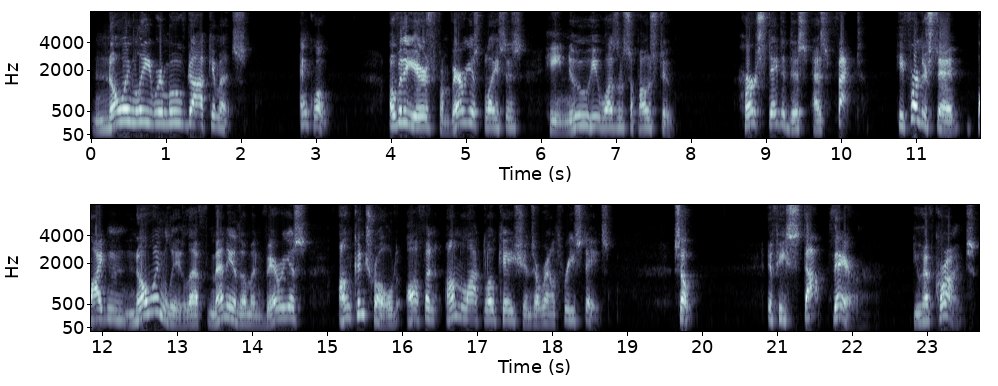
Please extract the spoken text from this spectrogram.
knowingly removed documents, end quote. Over the years, from various places, he knew he wasn't supposed to. Hur stated this as fact. He further said Biden knowingly left many of them in various uncontrolled, often unlocked locations around three states. So, if he stopped there, you have crimes.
